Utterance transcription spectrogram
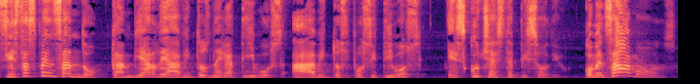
Si estás pensando cambiar de hábitos negativos a hábitos positivos, escucha este episodio. ¡Comenzamos!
